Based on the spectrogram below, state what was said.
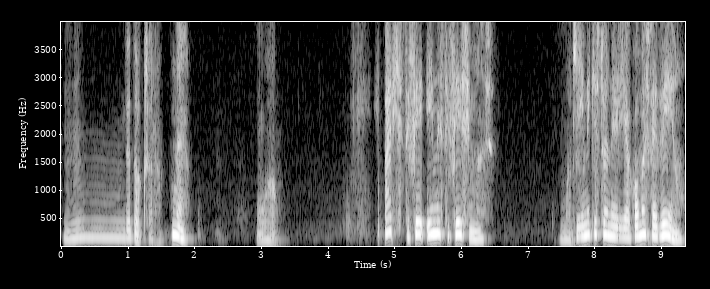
Μμμ, Δεν το ήξερα. Ναι. Wow. Υπάρχει στη φύ- είναι στη φύση μας. Και Μάλιστα. είναι και στο ενεργειακό μας πεδίο.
